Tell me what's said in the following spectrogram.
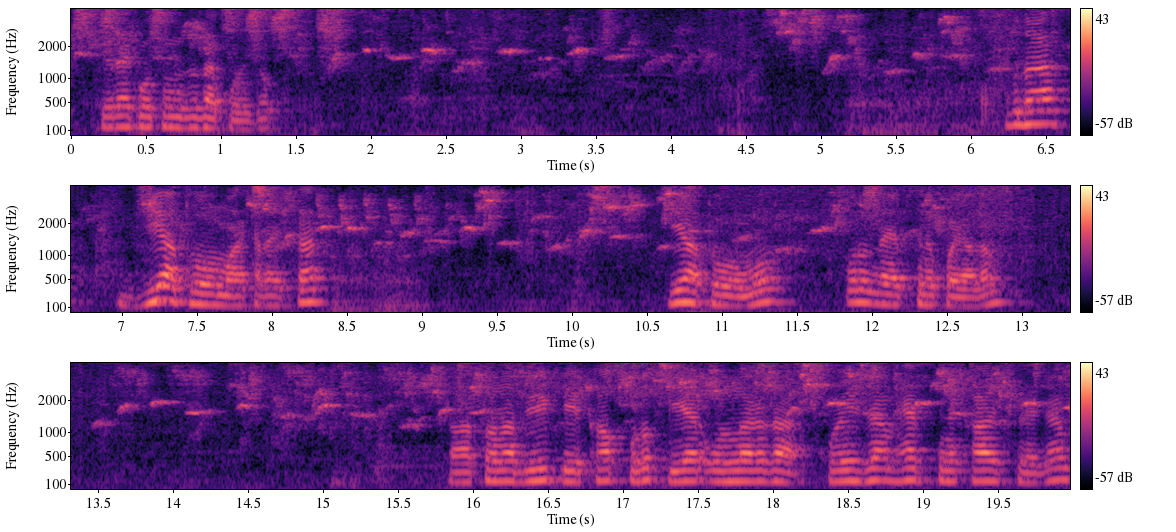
Çörek otumuzu da koyduk. Bu da chia tohumu arkadaşlar. Chia tohumu. Bunun da hepsini koyalım. Daha sonra büyük bir kap bulup diğer unları da koyacağım. Hepsini karıştıracağım.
